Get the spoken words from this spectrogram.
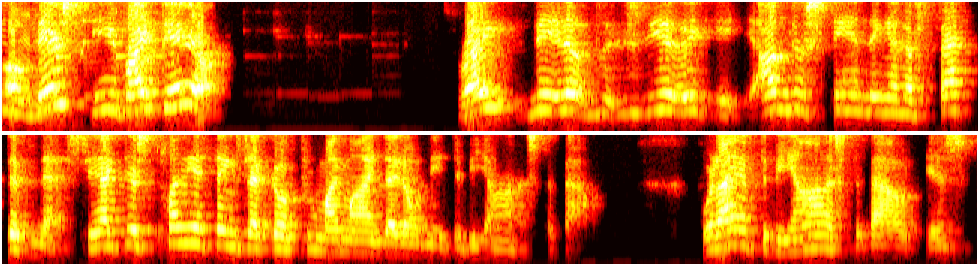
oh, there's Steve right there. Right? You know, understanding and effectiveness. You know, like there's plenty of things that go through my mind I don't need to be honest about. What I have to be honest about is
